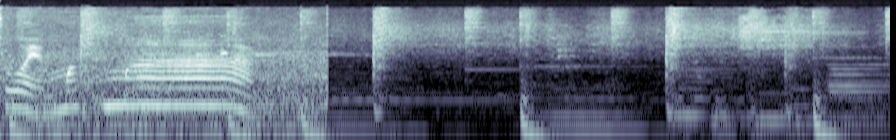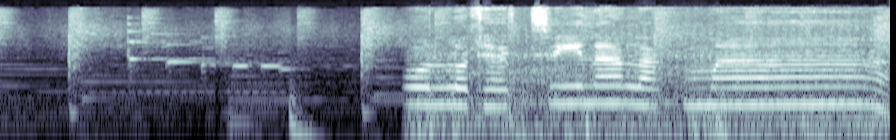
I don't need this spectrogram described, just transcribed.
สวยมากๆ คนรถแท็กซี่น่ารักมาก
